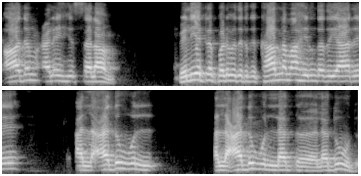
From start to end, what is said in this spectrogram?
ஆதம் அலேஹிசலாம் வெளியேற்றப்படுவதற்கு காரணமாக இருந்தது யாரு? அல் அதுவுல் அல் அதுவுல் லதூத்.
